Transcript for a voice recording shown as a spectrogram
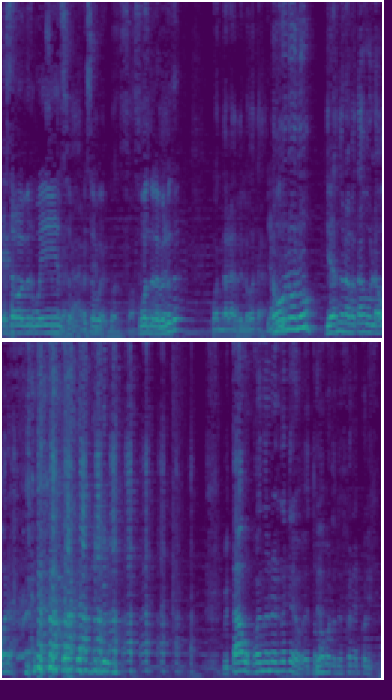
esa fue vergüenza. esa fue- ¿Jugando la pelota? Jugando a la pelota. Ya, no, no, no. Tirando una patada voladora. Estábamos jugando en el recreo. Esto Ya. me acuerdo que fue en el colegio.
